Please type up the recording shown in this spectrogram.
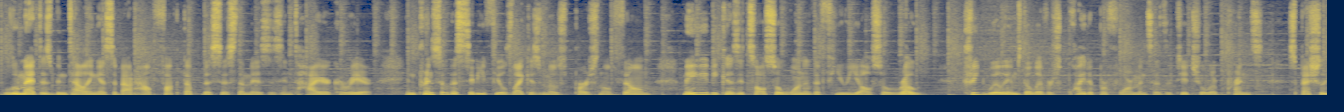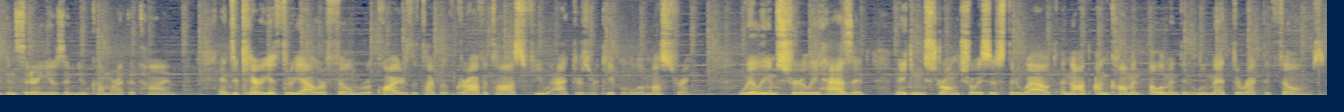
Lumet has been telling us about how fucked up the system is his entire career, and Prince of the City feels like his most personal film, maybe because it's also one of the few he also wrote. Treat Williams delivers quite a performance as the titular prince, especially considering he was a newcomer at the time. And to carry a three hour film requires the type of gravitas few actors are capable of mustering. Williams surely has it, making strong choices throughout, a not uncommon element in Lumet directed films.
